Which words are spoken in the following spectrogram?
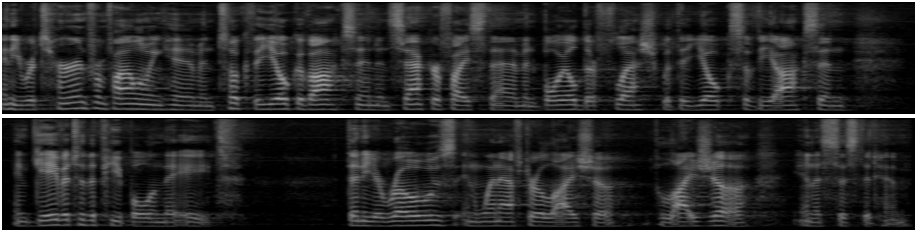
And he returned from following him and took the yoke of oxen and sacrificed them and boiled their flesh with the yokes of the oxen and gave it to the people, and they ate. Then he arose and went after Elisha, Elijah and assisted him.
